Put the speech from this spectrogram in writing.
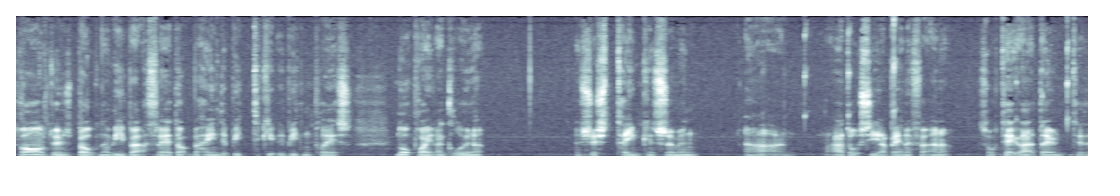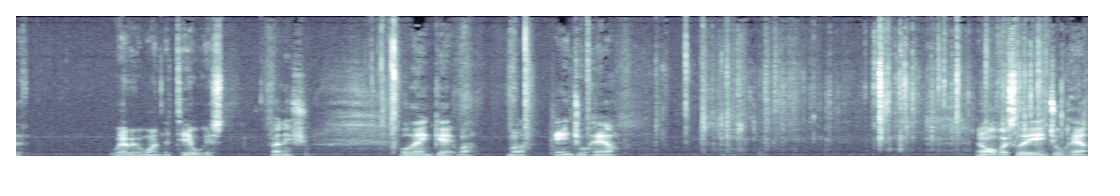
So all I'm doing is building a wee bit of thread up behind the bead to keep the bead in place. No point in gluing it. It's just time consuming and I don't see a benefit in it. So we'll take that down to the where we want the tail to finish. We'll then get our, our angel hair. And obviously the angel hair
